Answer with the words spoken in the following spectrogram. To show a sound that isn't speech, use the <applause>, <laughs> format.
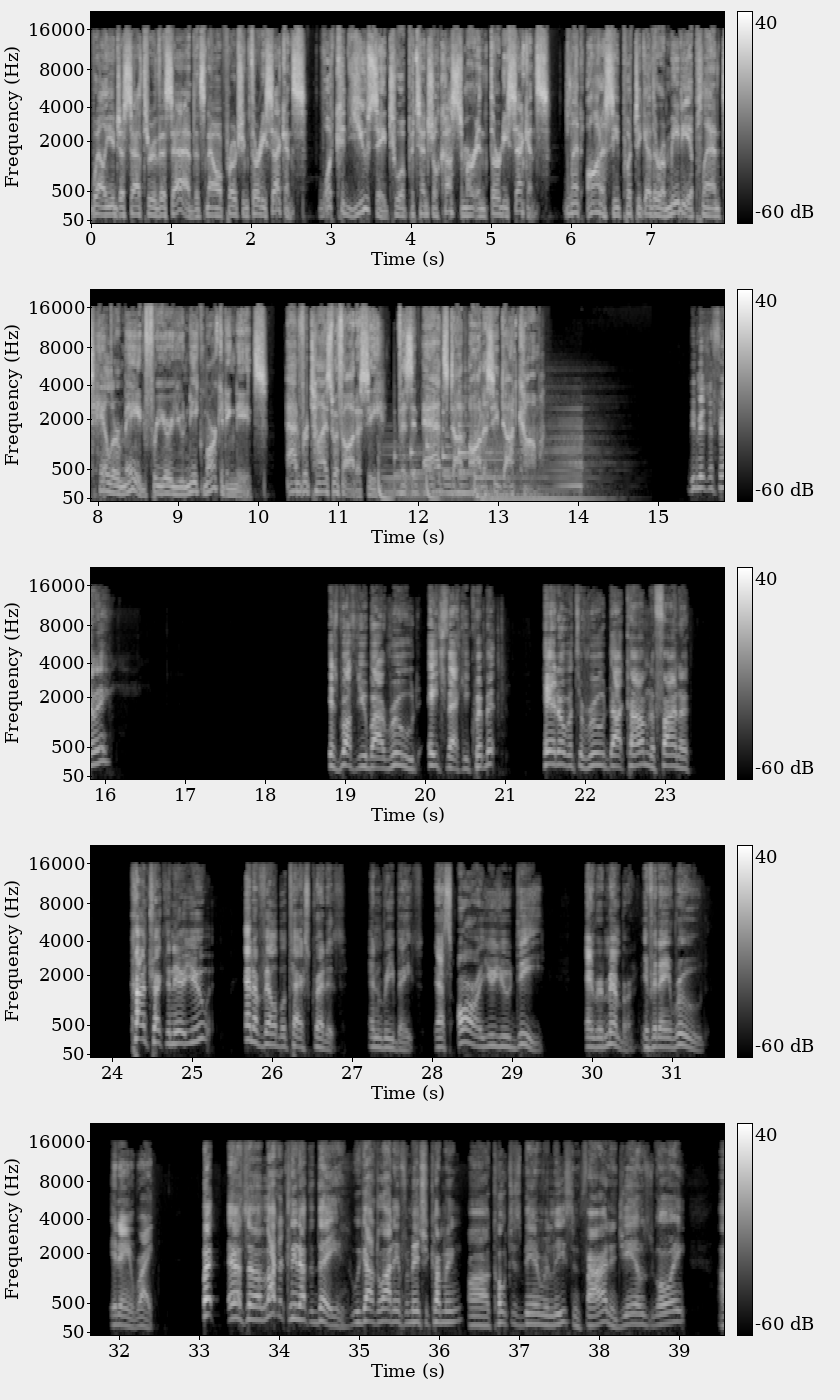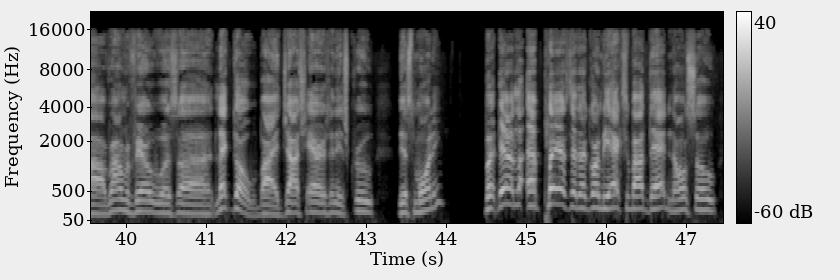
Well, you just sat through this ad that's now approaching 30 seconds. What could you say to a potential customer in 30 seconds? Let Odyssey put together a media plan tailor made for your unique marketing needs. Advertise with Odyssey. Visit ads.odyssey.com. B. Mitch Finley. It's brought to you by Ruud HVAC Equipment. Head over to ruud.com to find a contractor near you and available tax credits and rebates. That's R U U D. And remember, if it ain't Ruud, it ain't right. But as a locker clean out today. We got a lot of information coming. Uh, coaches being released and fired, and GMs going. Uh, Ron Rivera was uh, let go by Josh Harris and his crew this morning. But there are uh, players that are going to be asked about that and also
